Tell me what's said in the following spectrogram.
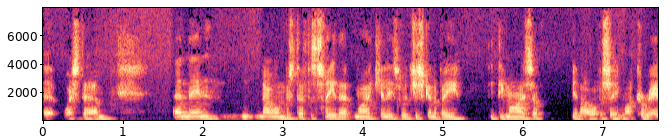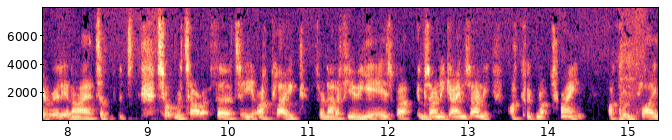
at West Ham. And then no one was to foresee that my Achilles were just going to be the demise of you know, obviously my career really. And I had to sort of retire at 30. I played for another few years, but it was only games only. I could not train. I couldn't mm-hmm. play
